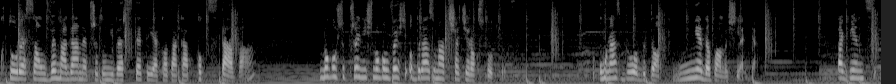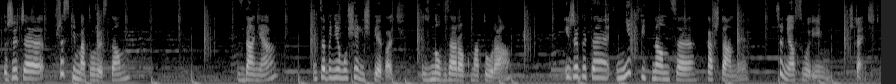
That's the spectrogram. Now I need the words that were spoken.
które są wymagane przez uniwersytety jako taka podstawa, mogą się przenieść, mogą wejść od razu na trzeci rok studiów. U nas byłoby to nie do pomyślenia. Tak więc życzę wszystkim maturzystom zdania, co nie musieli śpiewać znów za rok matura i żeby te niekwitnące kasztany przyniosły im szczęście.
